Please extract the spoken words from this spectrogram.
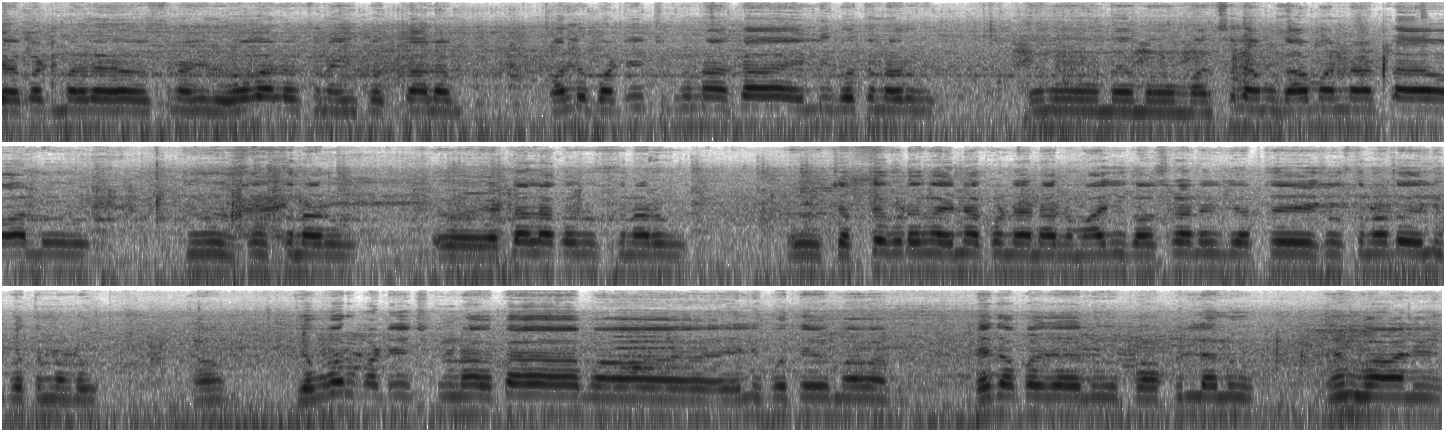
టైఫాయిడ్ మలేరియా వస్తున్నాయి. రోగాలు వస్తున్నాయి ఈ కాలం వాళ్ళు పట్టించుకున్నాక వెళ్ళిపోతున్నారు. మేము మేము మనుషులం కామన్నట్ల వాళ్ళు చూస్తున్నారు. లెక్క చూస్తున్నారు. చెప్తే కూడా అయినాకుండా అన్నారు మాజీ కౌన్సిలర్ చెప్తే చూస్తున్నాడు వెళ్ళిపోతున్నాడు. ఎవరు పట్టించుకున్నాక మా వెళ్ళిపోతే మా పేద ప్రజలు పిల్లలు ఏం కావాలి?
